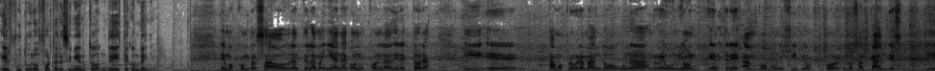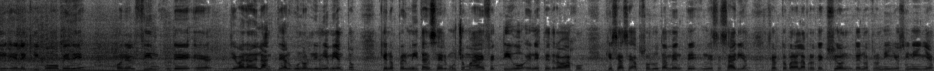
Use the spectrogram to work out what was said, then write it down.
el futuro fortalecimiento de este convenio. Hemos conversado durante la mañana con, la directora y eh, estamos programando una reunión entre ambos municipios por los alcaldes y el equipo OPD con el fin de eh, llevar adelante algunos lineamientos que nos permitan ser mucho más efectivos en este trabajo que se hace absolutamente necesaria, ¿cierto?, para la protección de nuestros niños y niñas.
